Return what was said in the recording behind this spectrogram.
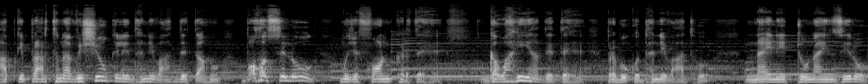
आपकी प्रार्थना विषयों के लिए धन्यवाद देता हूँ। बहुत से लोग मुझे फ़ोन करते हैं, गवाहियाँ देते हैं, प्रभु को धन्यवाद हो। Nine eight two nine zero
